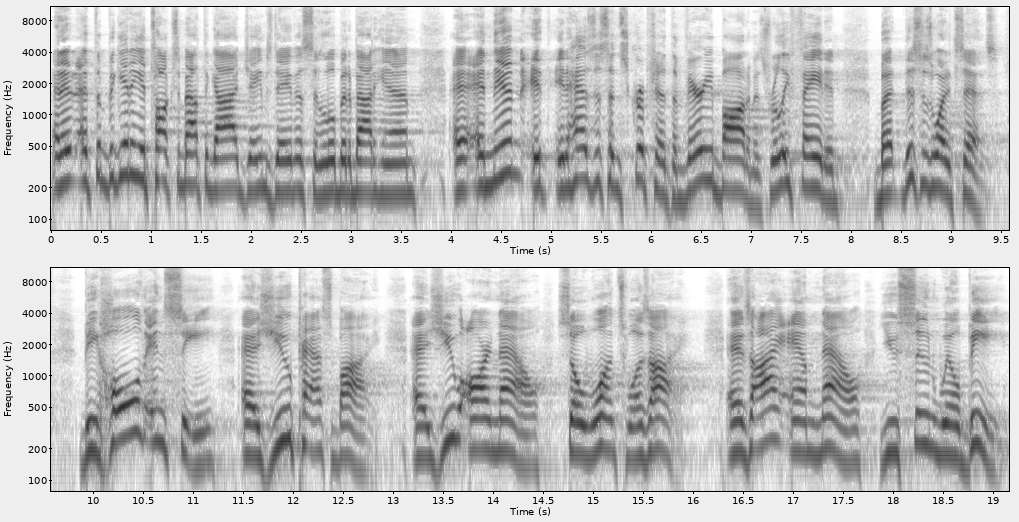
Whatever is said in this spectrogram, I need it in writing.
And it, at the beginning, it talks about the guy, James Davis, and a little bit about him. And, and then it, it has this inscription at the very bottom. It's really faded, but this is what it says Behold and see as you pass by, as you are now, so once was I. As I am now, you soon will be.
